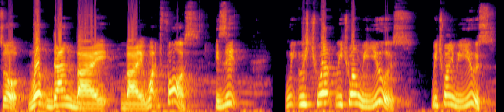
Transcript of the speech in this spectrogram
So work done by by what force? Is it which one? Which one we use? Which one we use?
